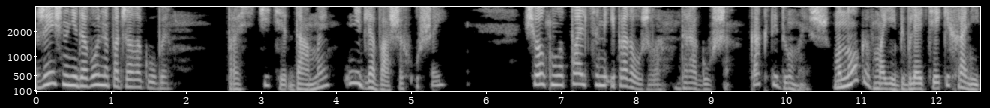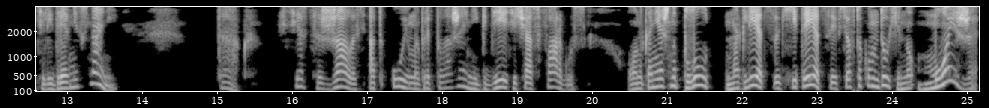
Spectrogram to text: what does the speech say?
Женщина недовольно поджала губы. Простите, дамы, не для ваших ушей. Щелкнула пальцами и продолжила. Дорогуша, как ты думаешь, много в моей библиотеке хранителей древних знаний? Так, сердце сжалось от уймы предположений. Где сейчас Фаргус? — он, конечно, плут, наглец, хитрец и все в таком духе, но мой же...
